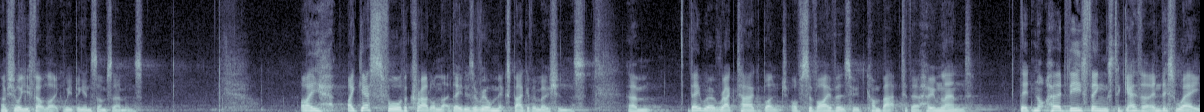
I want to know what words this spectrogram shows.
I'm sure you felt like weeping in some sermons. I, I guess for the crowd on that day, there was a real mixed bag of emotions. Um, they were a ragtag bunch of survivors who'd come back to their homeland. They'd not heard these things together in this way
